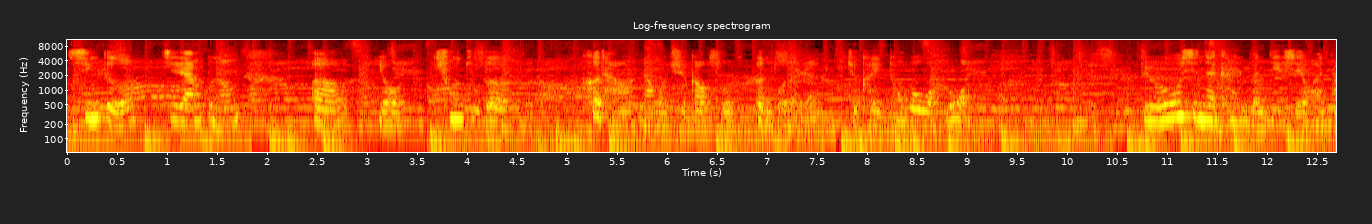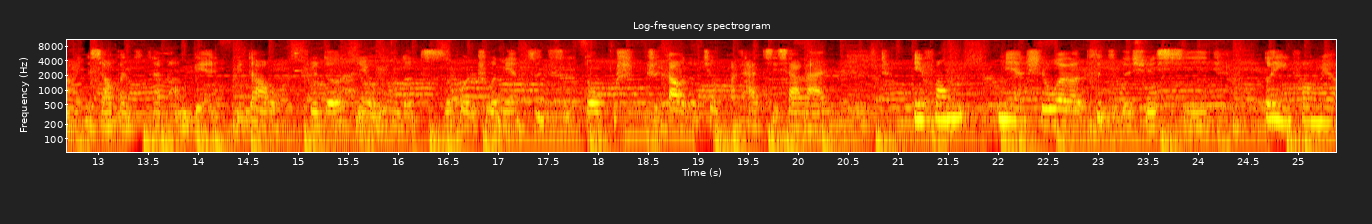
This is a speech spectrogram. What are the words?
心得。既然不能，呃，有充足的课堂让我去告诉更多的人，就可以通过网络。比如现在看日本电视，也会拿一个小本子在旁边，遇到觉得很有用的词，或者说连自己都不是知道的，就把它记下来。一方面是为了自己的学习，另一方面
